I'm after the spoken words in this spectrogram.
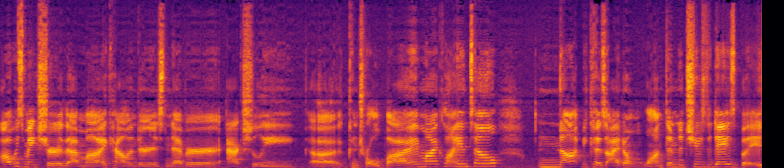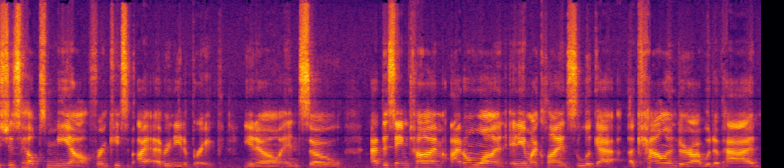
always make sure that my calendar is never actually uh, controlled by my clientele. Not because I don't want them to choose the days, but it just helps me out for in case if I ever need a break, you know? And so at the same time, I don't want any of my clients to look at a calendar I would have had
